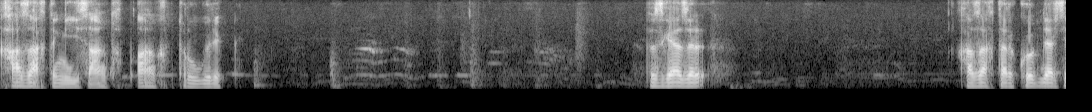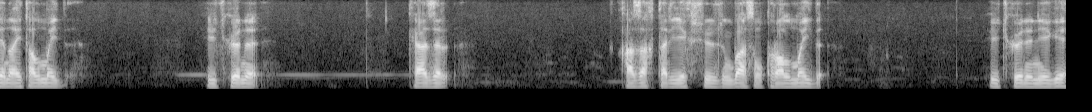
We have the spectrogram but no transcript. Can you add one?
қазақтың иісі аңқып, аңқып тұру керек. Біз қазір қазақтар көп нәрсені айта алмайды. Өйткені қазір қазақтар екі сөздің басын құра алмайды. Өйткені неге?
